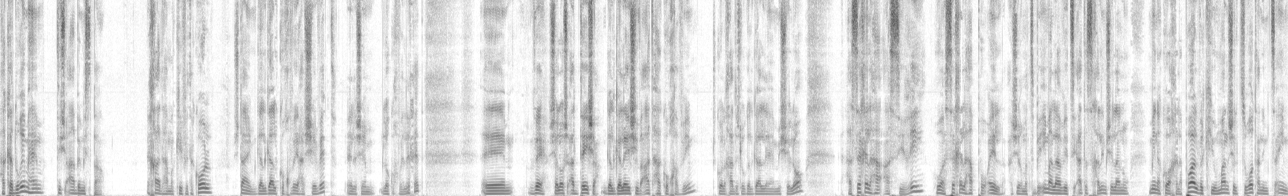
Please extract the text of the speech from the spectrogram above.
הכדורים הם תשעה במספר. אחד, המקיף את הכל, שתיים, גלגל כוכבי השבט, אלה שהם לא כוכבי לכת, אמ, ושלוש עד תשע, גלגלי שבעת הכוכבים, שכל אחד יש לו גלגל אה, משלו. השכל העשירי הוא השכל הפועל, אשר מצביעים עליו יציאת הזכלים שלנו מן הכוח אל הפועל וקיומן של צורות הנמצאים,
